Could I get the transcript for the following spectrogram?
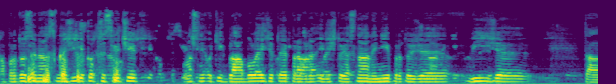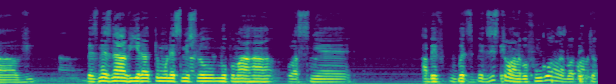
A proto se no, nás snaží jako přesvědčit vlastně o těch blábolech, že to je pravda, i když to jasná není, protože ví, že ta bezmezná víra tomu nesmyslu mu pomáhá vlastně, aby vůbec existoval, nebo fungoval, nebo aby to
